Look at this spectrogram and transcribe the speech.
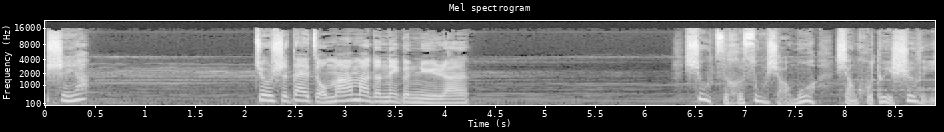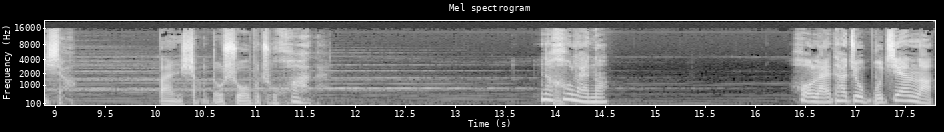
谁呀？就是带走妈妈的那个女人。秀子和宋小沫相互对视了一下，半晌都说不出话来。那后来呢？后来他就不见了。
